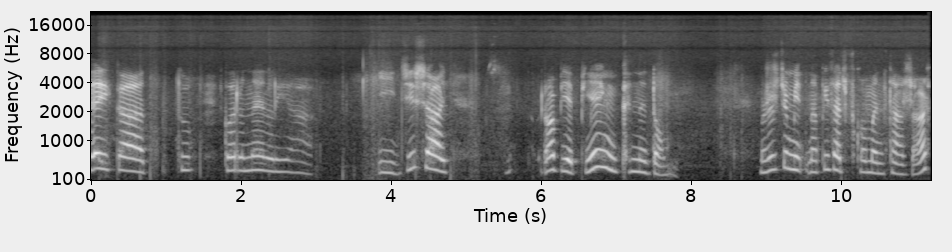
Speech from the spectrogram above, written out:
Hejka, tu Kornelia. I dzisiaj robię piękny dom. Możecie mi napisać w komentarzach,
